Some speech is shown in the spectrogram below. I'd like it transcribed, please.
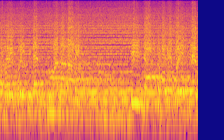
sebagai presiden mandatari. Tidak sebagai presiden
